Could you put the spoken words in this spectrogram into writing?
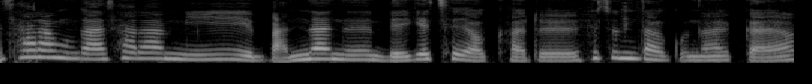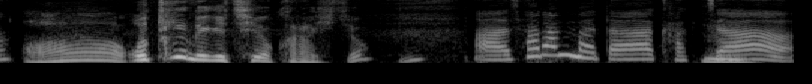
사람과 사람이 만나는 매개체 역할을 해준다고나 할까요? 아, 어떻게 매개체 역할을 하시죠? 아, 사람마다 각자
